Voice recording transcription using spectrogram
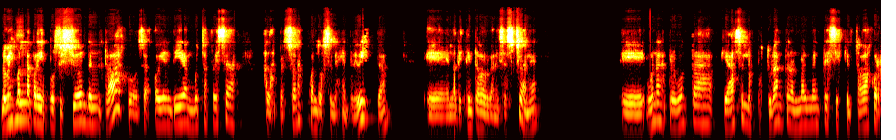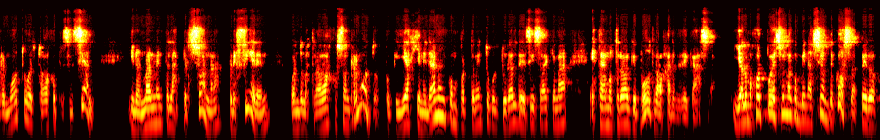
Lo mismo en la predisposición del trabajo. O sea, hoy en día muchas veces a las personas cuando se les entrevista eh, en las distintas organizaciones, eh, una de las preguntas que hacen los postulantes normalmente es si es que el trabajo es remoto o el trabajo presencial. Y normalmente las personas prefieren cuando los trabajos son remotos, porque ya generan un comportamiento cultural de decir, ¿sabes qué más? Está demostrado que puedo trabajar desde casa. Y a lo mejor puede ser una combinación de cosas, pero,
